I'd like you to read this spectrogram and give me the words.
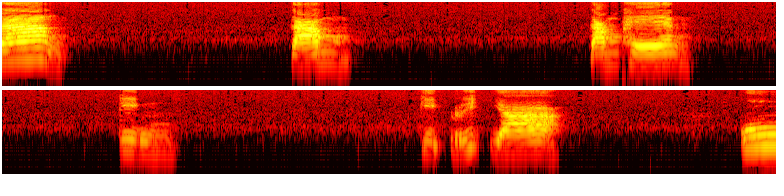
ก้างกำ กำแพง กิ่ง กิริยา กู้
